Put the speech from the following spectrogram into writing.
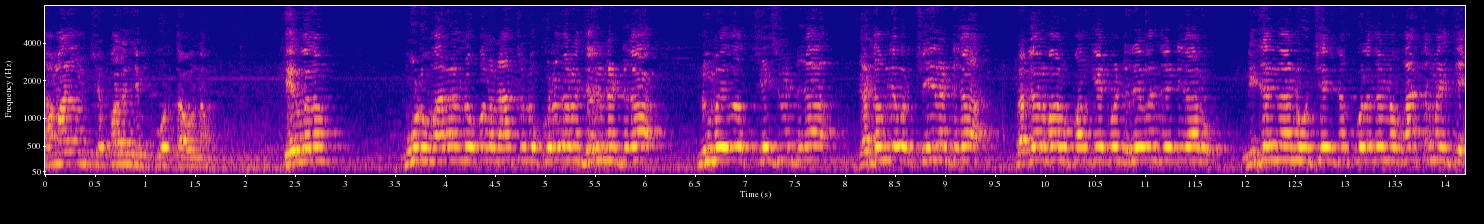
సమాధానం చెప్పాలని చెప్పి కోరుతా ఉన్నాం. కేవలం మూడు వారాల లోపల రాష్ట్రంలో కులగన జరిగినట్టుగా నువ్వేదో చేసినట్టుగా గతంలో ఎవరు చేయనట్టుగా ప్రగల్భాలు పలికేటువంటి రేవంత్ రెడ్డి గారు నిజంగా నువ్వు చేసిన కులగన వాస్తవమైతే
